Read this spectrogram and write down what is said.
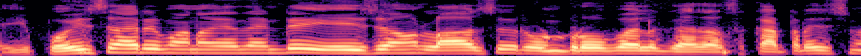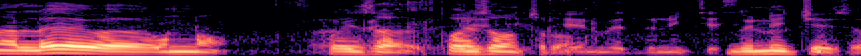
ఈ పోయినసారి మనం ఏంటంటే వేసాం లాస్ రెండు రూపాయలు కాదు అసలు కట్టరేసిన వాళ్ళే ఉన్నాం పోయిన సం- పోయిన సంవత్సరం. దున్నిచ్చేసి.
